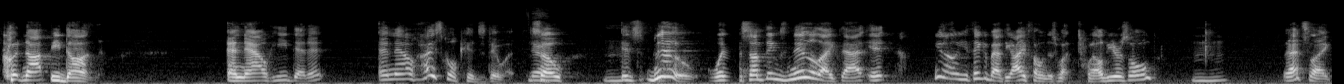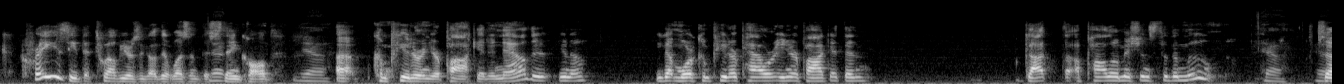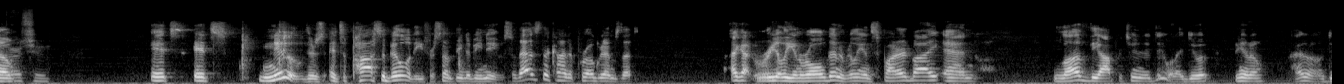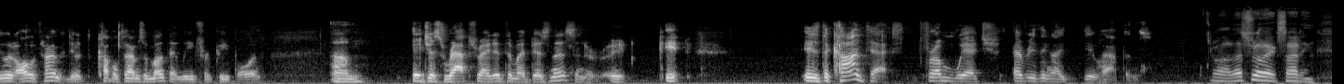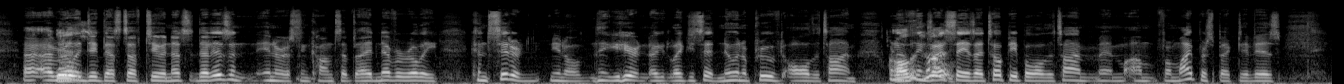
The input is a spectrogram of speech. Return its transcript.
could not be done. And now he did it, and now high school kids do it. Yeah. So mm-hmm. it's new. When something's new like that, it you know, you think about it, the iPhone is what 12 years old. Mm-hmm. That's like crazy that 12 years ago there wasn't this thing called yeah. a computer in your pocket, and now there, you know, you got more computer power in your pocket than got the Apollo missions to the moon. Yeah. yeah so it's it's new. There's it's a possibility for something to be new. So that's the kind of programs that I got really enrolled in and really inspired by and love the opportunity to do. And I do it, you know, I don't know, do it all the time. I do it a couple times a month. I lead for people and um, it just wraps right into my business and it, it is the context from which everything I do happens. Wow, that's really exciting. I, I really dig that stuff too, and that's that is an interesting concept. I had never really considered. You know, you hear like you said, new and approved all the time. One all of the, the things time. I say is I tell people all the time, and, um, from my perspective, is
